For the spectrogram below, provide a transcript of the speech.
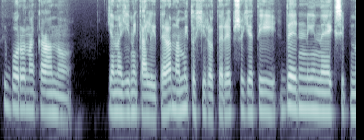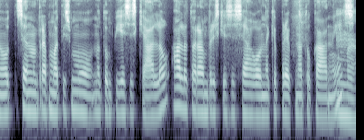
τι μπορώ να κάνω για να γίνει καλύτερα, να μην το χειροτερέψω γιατί δεν είναι έξυπνο σε έναν τραυματισμό να τον πιέσεις κι άλλο. Άλλο τώρα αν βρίσκεσαι σε αγώνα και πρέπει να το κάνεις. Ναι.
